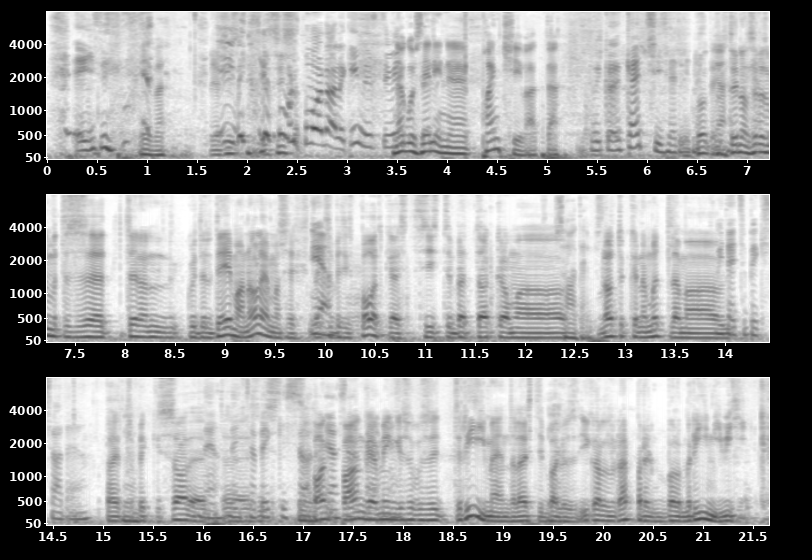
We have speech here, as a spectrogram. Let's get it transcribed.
ei, ei või? Ei, mitte jõuluvanale, kindlasti mitte. nagu selline punchy, vaata. ikka catchy selline. no teil on selles mõttes, et teil on, kui teil teema on olemas, ehk täitsa pekkis podcast, siis te peate hakkama natukene mõtlema. või täitsa pekkis saade, jah. täitsa pekkis saade, et täitsa pekkis saade, pang, pange mingisuguseid riime endale hästi palju, igal räpparil peab olema riimivihik.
